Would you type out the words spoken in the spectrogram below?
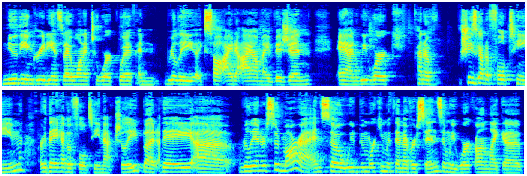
knew the ingredients that I wanted to work with and really like saw eye to eye on my vision. And we work kind of she's got a full team or they have a full team actually but they uh, really understood mara and so we've been working with them ever since and we work on like a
